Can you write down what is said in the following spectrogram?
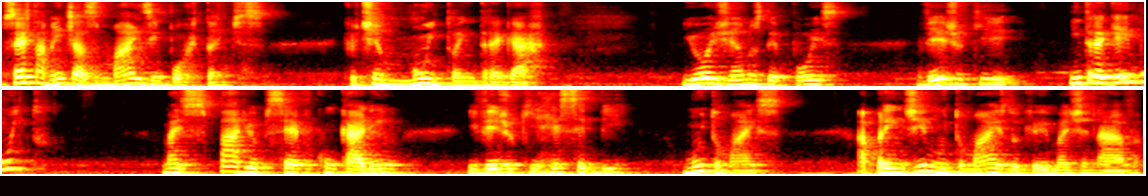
certamente as mais importantes, que eu tinha muito a entregar. E hoje, anos depois, vejo que entreguei muito, mas paro e observo com carinho e vejo que recebi muito mais. Aprendi muito mais do que eu imaginava.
